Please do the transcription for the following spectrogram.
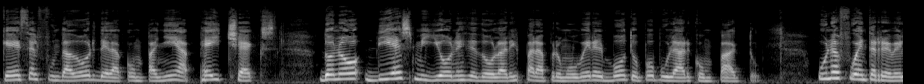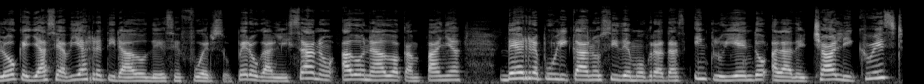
que es el fundador de la compañía Paychecks, donó 10 millones de dólares para promover el voto popular compacto. Una fuente reveló que ya se había retirado de ese esfuerzo, pero Garlizano ha donado a campañas de republicanos y demócratas, incluyendo a la de Charlie Crist,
